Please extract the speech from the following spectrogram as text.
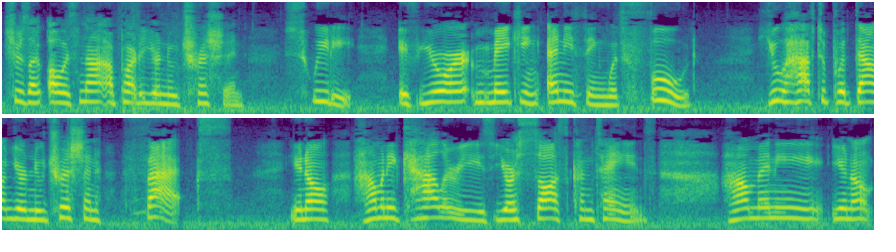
she was like, Oh, it's not a part of your nutrition. Sweetie, if you're making anything with food, you have to put down your nutrition facts. You know, how many calories your sauce contains, how many, you know,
